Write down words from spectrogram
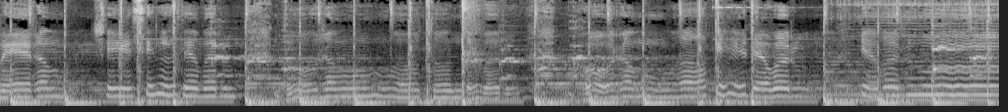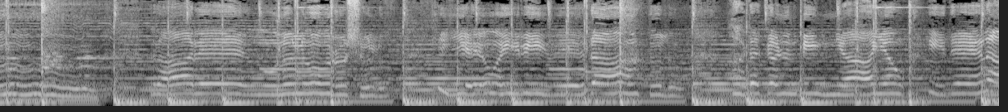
నేరం చేసిందెవరు? దూరం అవుతోందెవరు? ఘోరం ఆపేదెవరు? ఎవరు? రారే మునులు ఋషులు ఏమైరి వేదాంతులు? అడగండి న్యాయం ఇదేనా?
